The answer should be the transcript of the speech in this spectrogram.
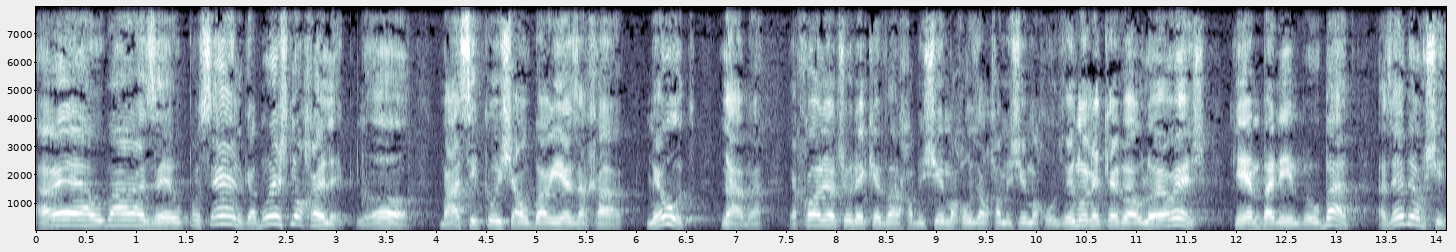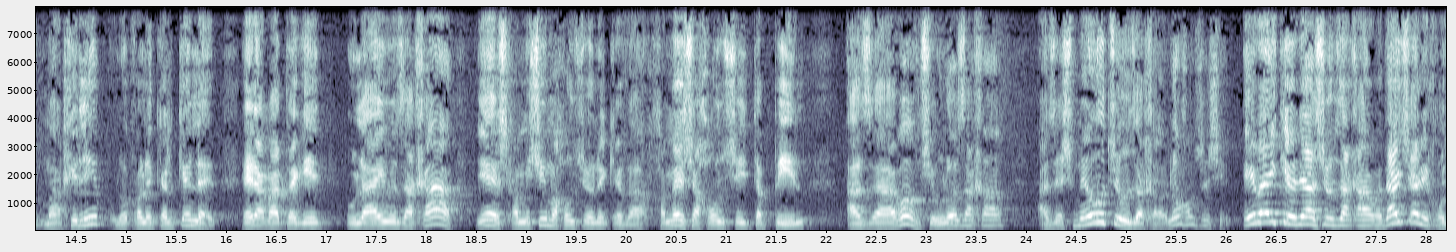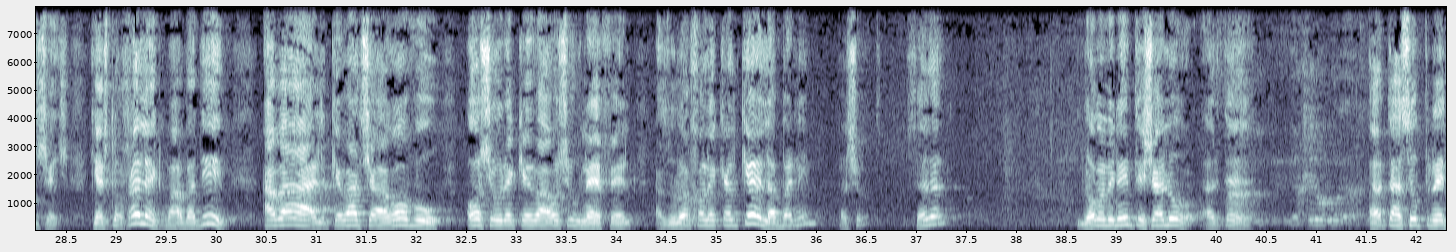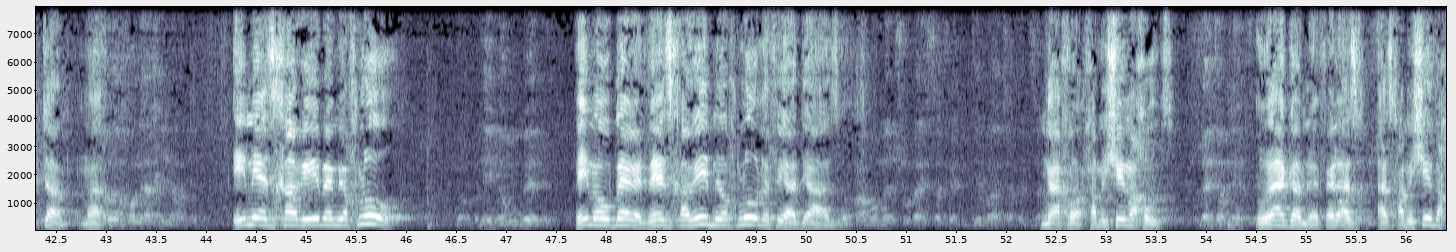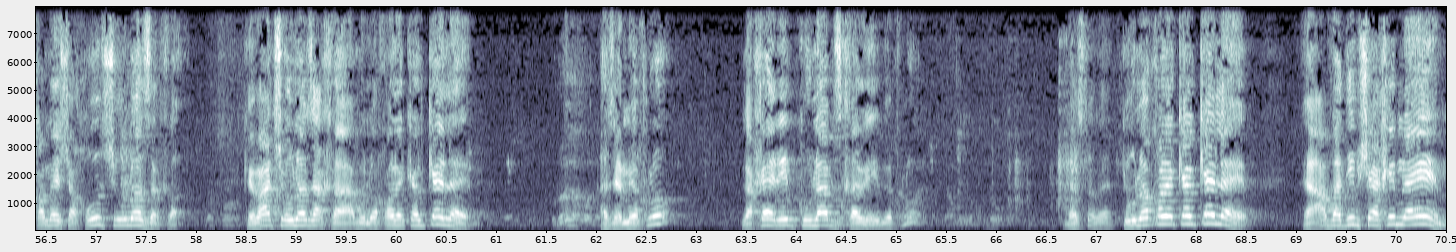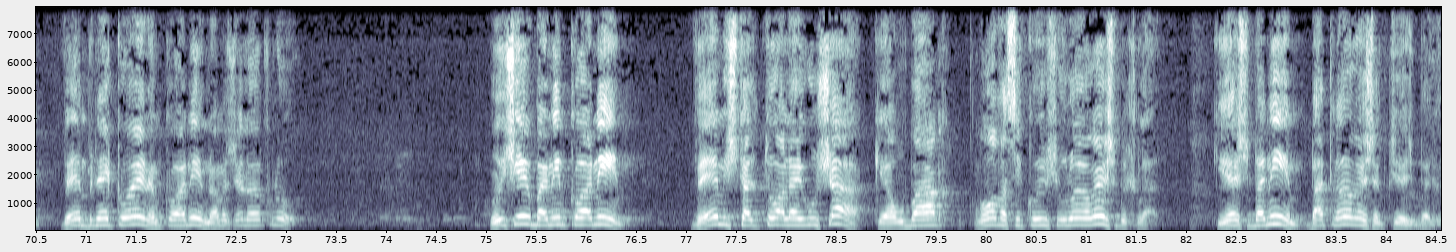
הרי העובר הזה הוא פוסל, גם הוא יש לו חלק. לא. מה הסיכוי שהעובר יהיה זכר? מיעוט. למה? יכול להיות שהוא נקבה 50 אחוז על 50 אחוז, ואם הוא נקבה הוא לא יורש, כי הם בנים והוא בת. אז הם יורשים, מאכילים, הוא לא יכול לקלקל להם. אלא מה תגיד, אולי הוא זכר, יש 50 אחוז שהוא נקבה, 5 אחוז שהיא תפיל, אז הרוב שהוא לא זכר. אז יש מיעוט שהוא זכר, לא חוששים. אם הייתי יודע שהוא זכר, ודאי שאני חושש, כי יש לו חלק בעבדים. אבל כיוון שהרוב הוא או שהוא נקבה או שהוא נפל, אז הוא לא יכול לקלקל לבנים, פשוט. בסדר? לא מבינים? תשאלו, אל ת... אל תעשו פני תם. מה? אם יהיה זכרים הם יאכלו. אם מעוברת ויש זכרים יאכלו לפי הדעה הזאת. נכון, 50 אחוז. אולי גם נפל, אז 55 אחוז שהוא לא זכר. כיוון שהוא לא זכר, הוא לא יכול לקלקל להם. לא אז הם יאכלו. לכן אם כולם זכרים, יאכלו. מה זאת אומרת? כי הוא לא יכול לקלקל להם. העבדים שייכים להם, והם בני כהן, הם כהנים, למה שלא יאכלו? הוא השאיר בנים כהנים, והם השתלטו על הירושה, כי העובר, רוב הסיכויים שהוא לא יורש בכלל. כי יש בנים, בת לא יורשת כשיש בנים.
